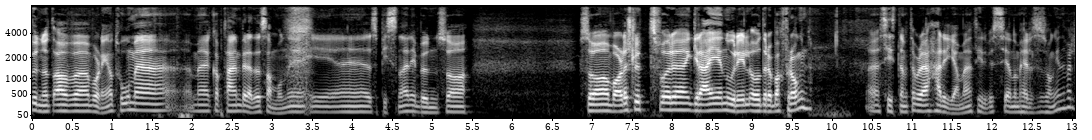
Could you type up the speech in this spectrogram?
vunnet av eh, Vålerenga 2 med, med kaptein Brede Sammoen i, i spissen her. I bunnen så Så var det slutt for Grei, Norild og Drøbak Frogn. Sistnevnte ble jeg herja med tidvis gjennom hele sesongen, vel.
